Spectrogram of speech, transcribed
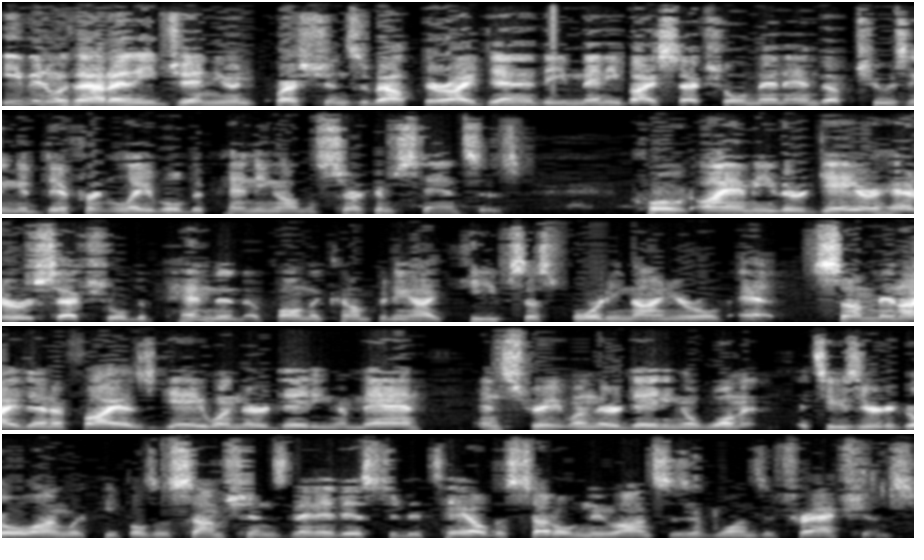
even without any genuine questions about their identity, many bisexual men end up choosing a different label depending on the circumstances. Quote, I am either gay or heterosexual dependent upon the company I keep, says 49 year old Ed. Some men identify as gay when they're dating a man and straight when they're dating a woman. It's easier to go along with people's assumptions than it is to detail the subtle nuances of one's attractions.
